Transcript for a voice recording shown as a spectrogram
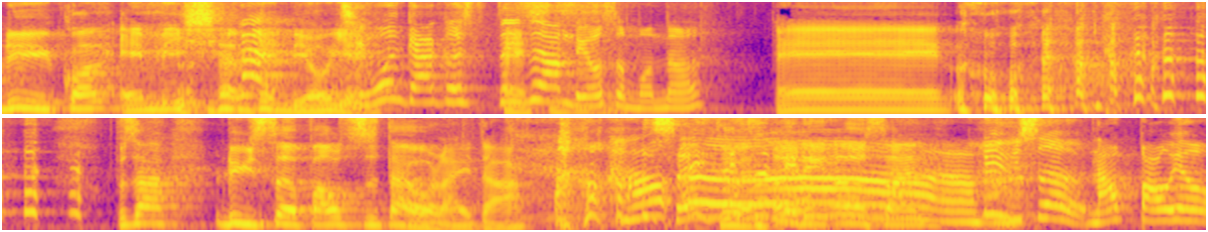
绿光 MV 下面留言。请问嘎哥这次要留什么呢？哎，不是啊，绿色包汁带我来的，啊，所以对，二零二三绿色，然后包要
